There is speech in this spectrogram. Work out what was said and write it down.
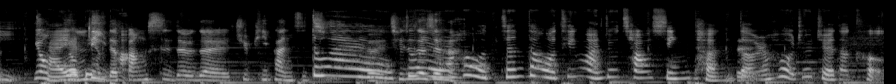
以用严厉的方式，对不对？去批判自己。对，其实这是很……然后我真的，我听完就超心疼的，然后我就觉得可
